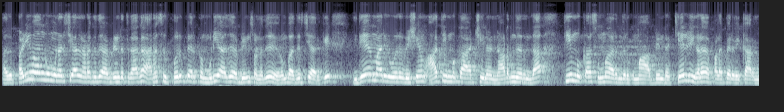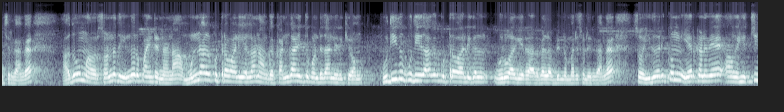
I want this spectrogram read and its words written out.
அது பழிவாங்கும் உணர்ச்சியால் நடக்குது அப்படின்றதுக்காக அரசு பொறுப்பேற்க முடியாது அப்படின்னு சொன்னது ரொம்ப அதிர்ச்சியாக இருக்கு. இதே மாதிரி ஒரு விஷயம் அதிமுக ஆட்சியில் நடந்திருந்தால் திமுக சும்மா இருந்திருக்குமா அப்படின்ற கேள்விகளை பல பேர் வைக்க ஆரம்பிச்சிருக்காங்க. அதுவும் அவர் சொன்னது இன்னொரு பாயிண்ட் என்னன்னா முன்னாள் குற்றவாளியெல்லாம் நாங்கள் கண்காணித்து கொண்டு தான் இருக்கிறோம். புதிது புதிதாக குற்றவாளிகள் உருவாகிறார்கள் அப்படின்ற மாதிரி சொல்லியிருக்காங்க. ஸோ இது வரைக்கும் ஏற்கனவே அவங்க ஹிஸ்ட்ரி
